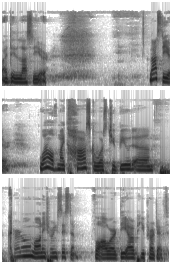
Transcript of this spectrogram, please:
I did last year. Last year, one of my tasks was to build a kernel monitoring system for our DLP project,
